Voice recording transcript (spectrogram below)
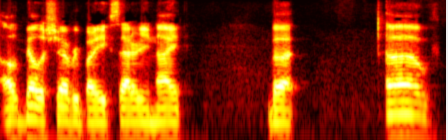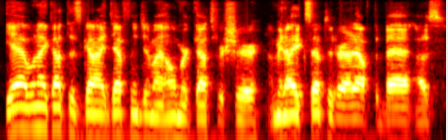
I'll be able to show everybody Saturday night, but uh, yeah, when I got this guy, I definitely did my homework. That's for sure. I mean, I accepted right off the bat. I was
